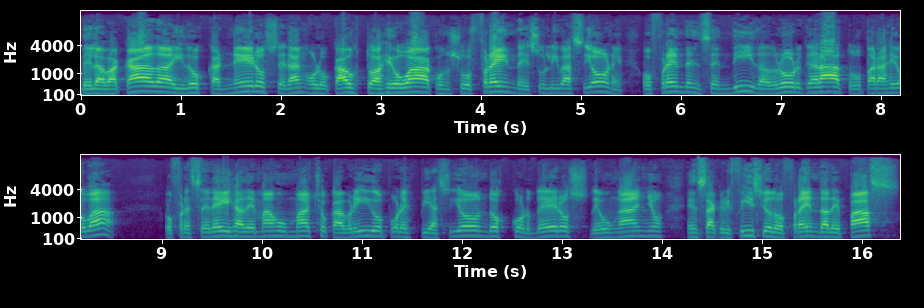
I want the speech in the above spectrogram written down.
de la vacada y dos carneros serán holocausto a Jehová con su ofrenda y sus libaciones, ofrenda encendida, dolor grato para Jehová. Ofreceréis además un macho cabrío por expiación, dos corderos de un año en sacrificio de ofrenda de paz.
